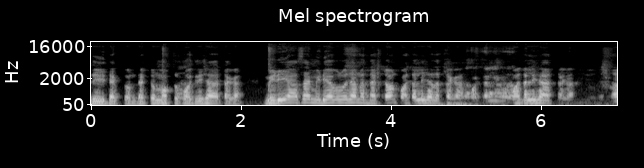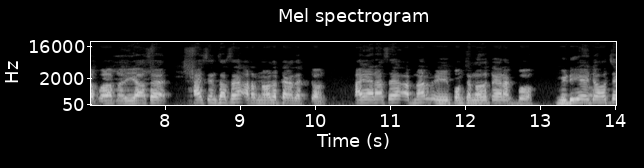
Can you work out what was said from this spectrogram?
জি দেখটন দেখটন মাত্র পঁয়ত্রিশ হাজার টাকা। মিডিয়া আছে মিডিয়া বলব যে আপনার দেখটন পঁয়তাল্লিশ হাজার টাকা। পঁয়তাল্লিশ হাজার। টাকা। তারপর আপনার ইয়ে আছে হাই সেন্স আছে আটান্ন হাজার টাকা হায়ার আছে আপনার পঞ্চান্ন হাজার টাকা রাখব। মিডিয়া এটা হচ্ছে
